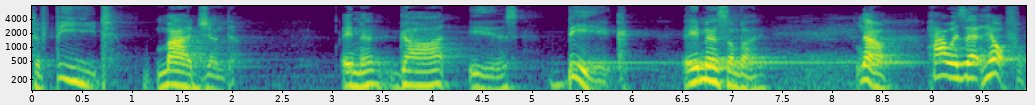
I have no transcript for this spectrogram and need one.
to feed my agenda. Amen. God is big. Amen, somebody. Now, how is that helpful?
